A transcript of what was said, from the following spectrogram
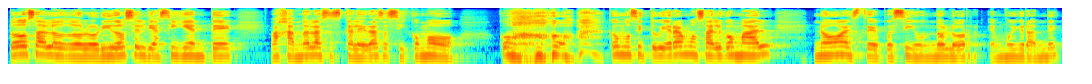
todos a los doloridos el día siguiente, bajando las escaleras así como, como, como si tuviéramos algo mal, ¿no? Este, pues sí, un dolor eh, muy grande.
